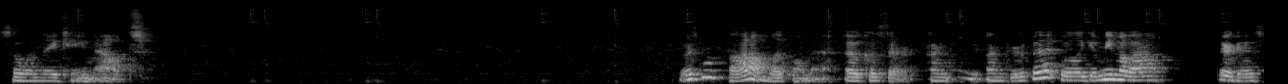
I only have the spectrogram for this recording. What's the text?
So when they came out, where's my bottom lip on that? Oh, because they're un- ungroup it. Will it give me my bottom? There it goes.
